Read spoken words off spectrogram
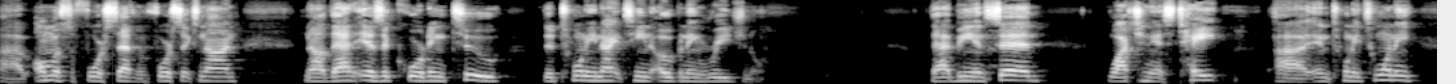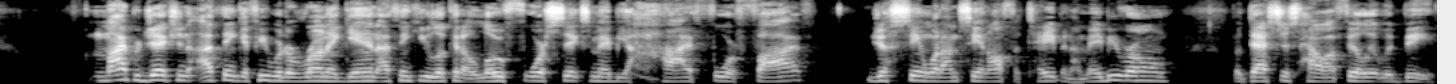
uh, almost a 4.7, 4.69. Now, that is according to the 2019 opening regional. That being said, watching his tape uh, in 2020. My projection, I think if he were to run again, I think you look at a low four six, maybe a high four five. Just seeing what I'm seeing off the tape, and I may be wrong, but that's just how I feel it would be.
